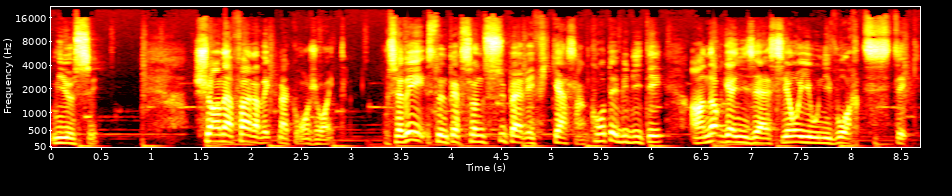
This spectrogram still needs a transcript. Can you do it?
mieux c'est. Je suis en affaires avec ma conjointe. Vous savez, c'est une personne super efficace en comptabilité, en organisation et au niveau artistique.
